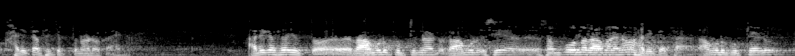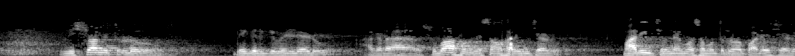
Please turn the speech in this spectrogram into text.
హరికథ చెప్తున్నాడు ఒక ఆయన. హరికథ చెప్తూ రాముడు పుట్టినాడు. రాముడు సంపూర్ణ రామాయణం హరికథ. రాముడు పుట్టాడు. విశ్వామిత్రుడు దగ్గరికి వెళ్ళాడు. అక్కడ సుబాహుని సంహరించాడు. మారీచుండేమో సముద్రంలో పాడేశాడు.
